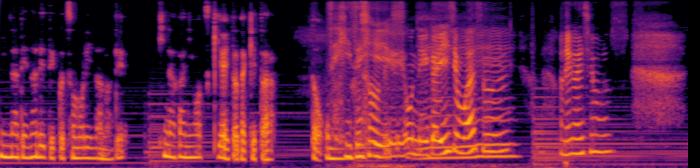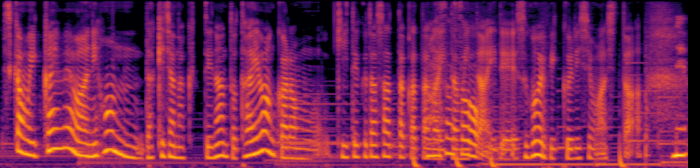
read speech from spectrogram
みんなで慣れていくつもりなので、気長にお付き合いいただけたらと思います。ぜひぜひお願いします。お願いします。しかも1回目は日本だけじゃなくてなんと台湾からも聞いてくださった方がいたみあそうそうたいですごいびっくりしました。ね。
